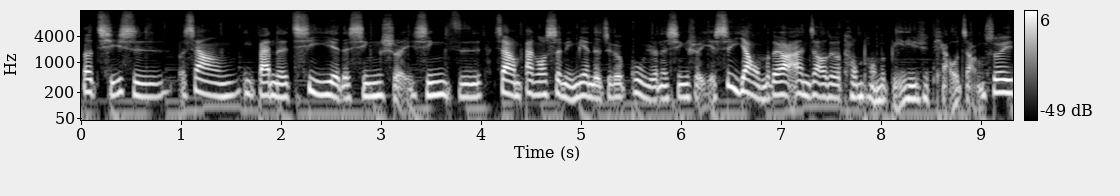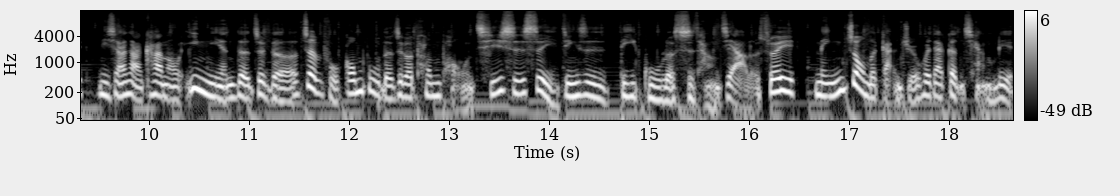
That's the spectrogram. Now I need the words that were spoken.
那其实像一般的企业的薪水、薪资，像办公室里面的这个雇员的薪水也是一样，我们都要按照这个通膨的比例去调涨。所以你想想看哦，一年的这个政府公布的这个通膨，其实是已经是低估了市场价了，所以民众的感觉会在更强烈。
